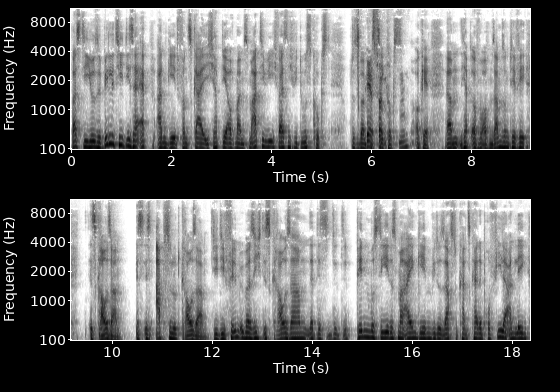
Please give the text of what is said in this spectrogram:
was die Usability dieser App angeht von Sky, ich habe die auf meinem Smart TV, ich weiß nicht, wie du es guckst, ob du es beim PC guckst. Mhm. Okay, ähm, ich habe auf, auf dem Samsung TV, ist grausam es ist absolut grausam. Die, die Filmübersicht ist grausam. Das, das, das Pin musst du jedes Mal eingeben, wie du sagst, du kannst keine Profile anlegen.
